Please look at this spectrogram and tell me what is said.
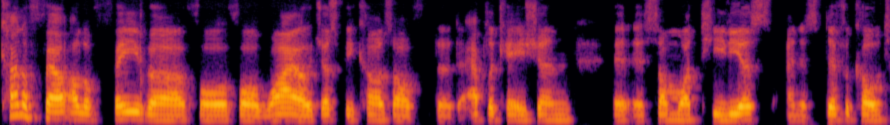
kind of fell out of favor for, for a while just because of the, the application, is somewhat tedious and it's difficult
